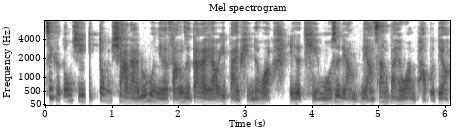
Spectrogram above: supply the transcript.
这个东西一动下来，如果你的房子大概要一百平的话，你的铁膜是两两三百万跑不掉。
